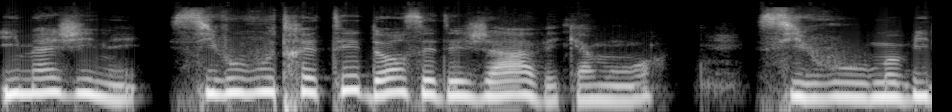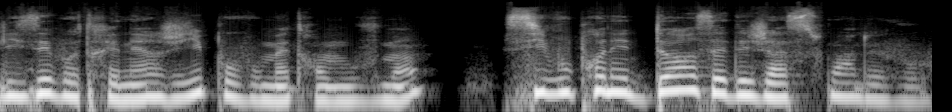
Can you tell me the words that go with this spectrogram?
Imaginez si vous vous traitez d'ores et déjà avec amour, si vous mobilisez votre énergie pour vous mettre en mouvement, si vous prenez d'ores et déjà soin de vous,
